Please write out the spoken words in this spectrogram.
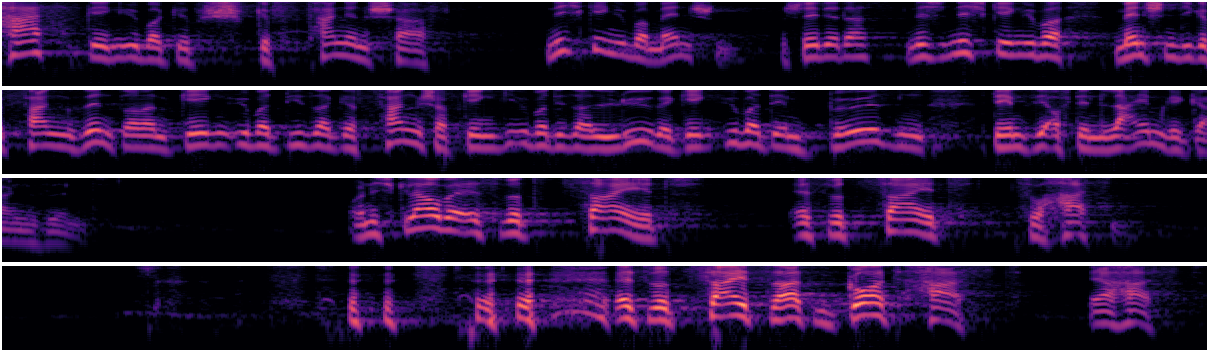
Hass gegenüber Gefangenschaft nicht gegenüber Menschen. Versteht ihr das? Nicht, nicht gegenüber Menschen, die gefangen sind, sondern gegenüber dieser Gefangenschaft, gegenüber dieser Lüge, gegenüber dem Bösen, dem sie auf den Leim gegangen sind. Und ich glaube, es wird Zeit, es wird Zeit zu hassen. es wird Zeit zu hassen. Gott hasst. Er hasst.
